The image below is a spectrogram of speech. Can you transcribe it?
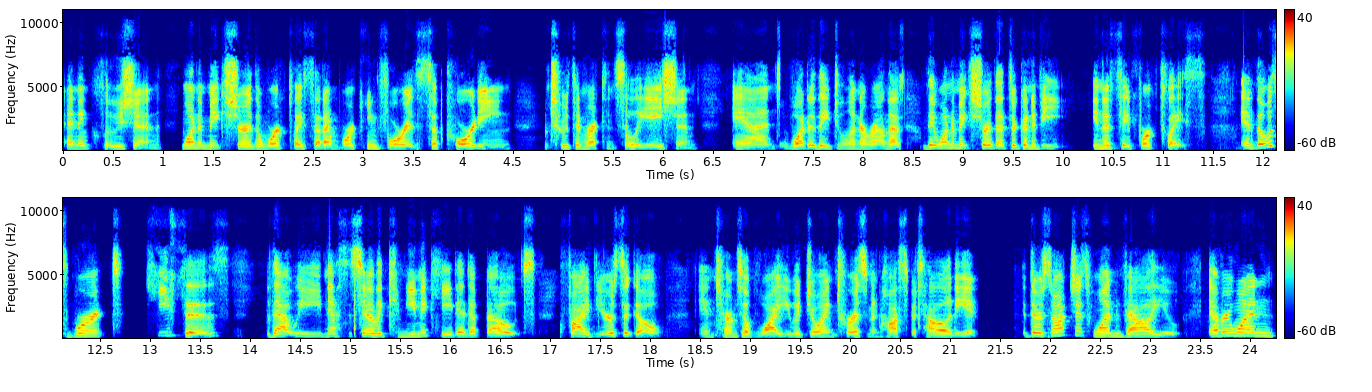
and inclusion. Want to make sure the workplace that I'm working for is supporting truth and reconciliation. And what are they doing around that? They want to make sure that they're going to be in a safe workplace. And those weren't pieces that we necessarily communicated about five years ago in terms of why you would join tourism and hospitality. It, there's not just one value. Everyone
